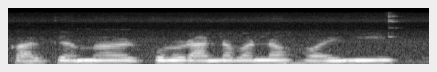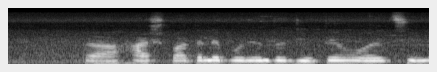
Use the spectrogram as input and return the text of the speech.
কালকে আমার কোনো রান্না বান্না হয়নি। তা হাসপাতালে পর্যন্ত যেতে হয়েছিল।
